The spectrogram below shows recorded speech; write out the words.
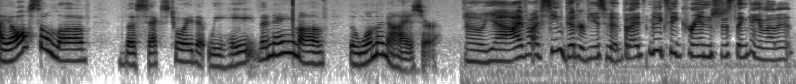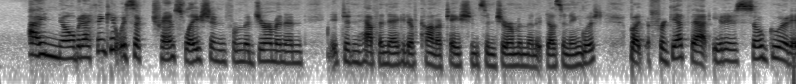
I also love the sex toy that we hate the name of, the Womanizer. Oh yeah, I've I've seen good reviews of it, but it makes me cringe just thinking about it. I know, but I think it was a translation from the German and it didn't have the negative connotations in German than it does in English. But forget that. It is so good.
